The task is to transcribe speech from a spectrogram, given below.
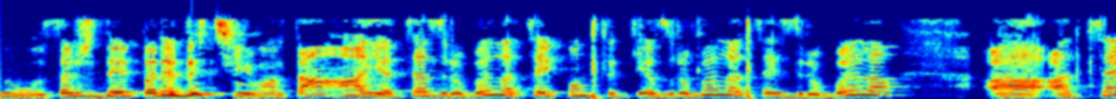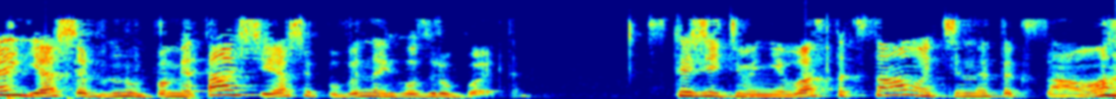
ну, завжди перед очима. Та? А, я це зробила, цей пункт я зробила, цей зробила, а, а це я ще ну, пам'ятаю, що я ще повинна його зробити. Скажіть мені, у вас так само чи не так само?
